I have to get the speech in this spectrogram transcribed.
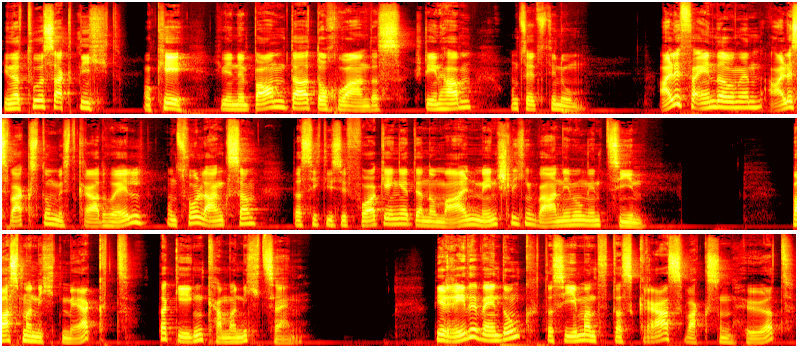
Die Natur sagt nicht, okay, ich will den Baum da doch woanders stehen haben und setzt ihn um. Alle Veränderungen, alles Wachstum ist graduell und so langsam, dass sich diese Vorgänge der normalen menschlichen Wahrnehmung entziehen. Was man nicht merkt, dagegen kann man nicht sein. Die Redewendung, dass jemand das Gras wachsen hört,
